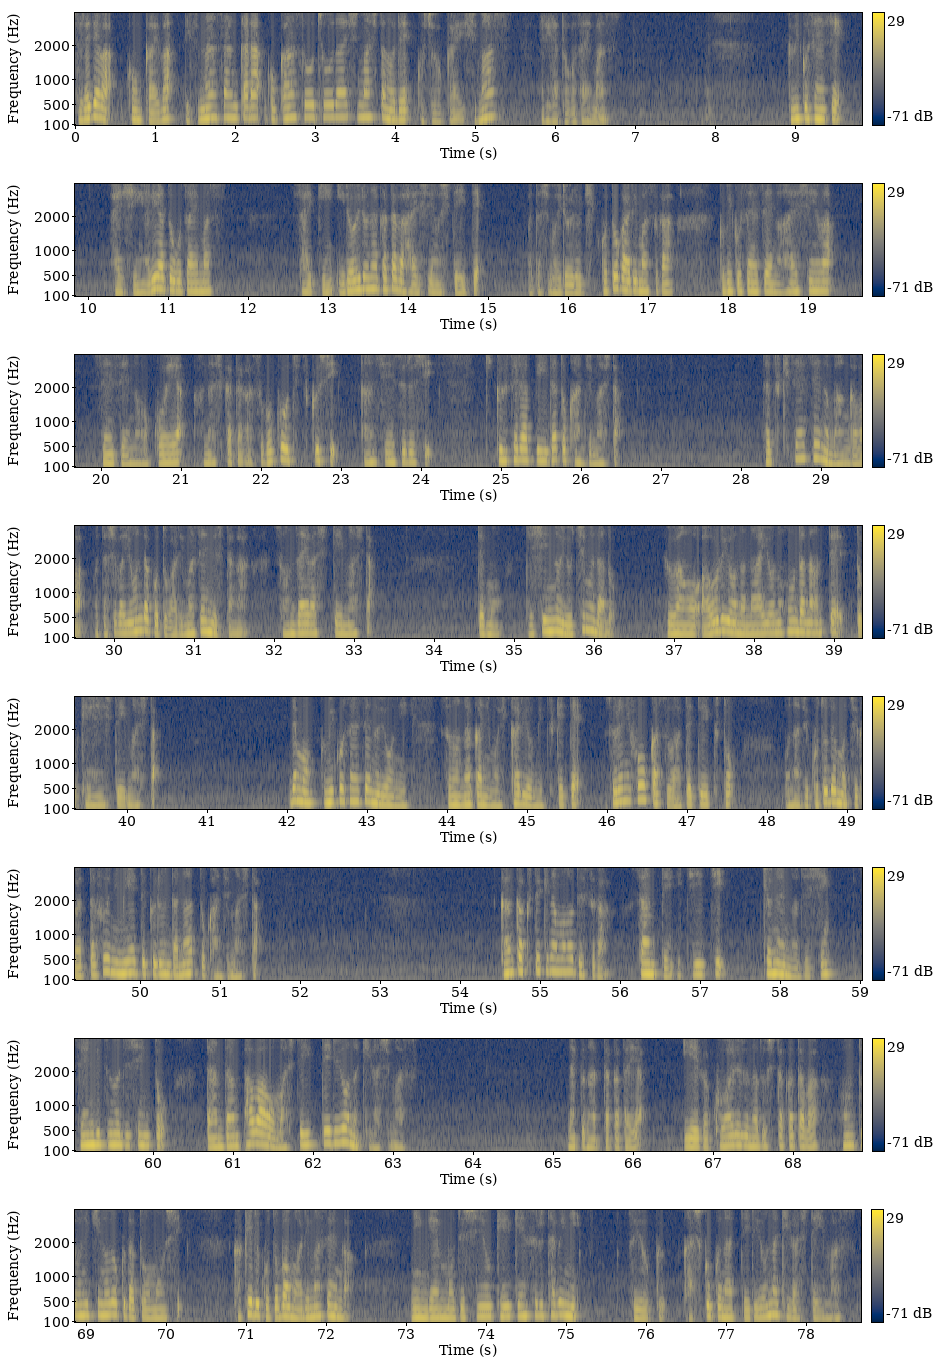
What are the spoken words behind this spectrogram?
それでは今回はリスナーさんからご感想を頂戴しましたのでご紹介します。ありがとうございます久美子先生配信ありがとうございます。最近いろいろな方が配信をしていて私もいろいろ聞くことがありますが久美子先生の配信は先生のお声や話し方がすごく落ち着くし安心するし聞くセラピーだと感じました。辰木先生の漫画は私は読んだことはありませんでしたが存在は知っていました。でも地震の予知夢など不安を煽るような内容の本だなんてと敬遠していました。でも久美子先生のようにその中にも光を見つけてそれにフォーカスを当てていくと同じことでも違った風に見えてくるんだなと感じました。感覚的なものですが3.11去年の地震先日の地震とだんだんパワーを増していっているような気がします。亡くなった方や家が壊れるなどした方は本当に気の毒だと思うしかける言葉もありませんが人間も地震を経験するたびに強く賢くなっているような気がしています。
